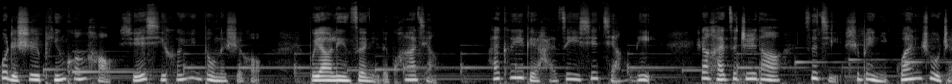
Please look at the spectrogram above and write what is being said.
或者是平衡好学习和运动的时候，不要吝啬你的夸奖。还可以给孩子一些奖励，让孩子知道自己是被你关注着、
